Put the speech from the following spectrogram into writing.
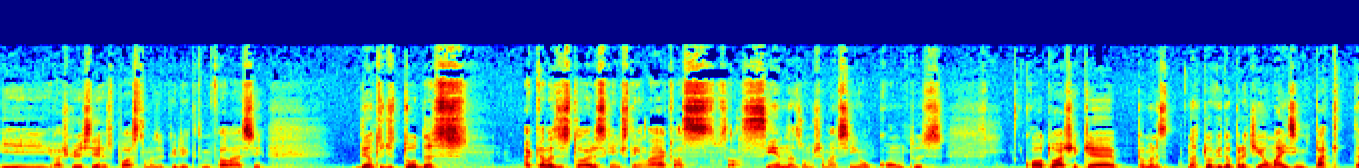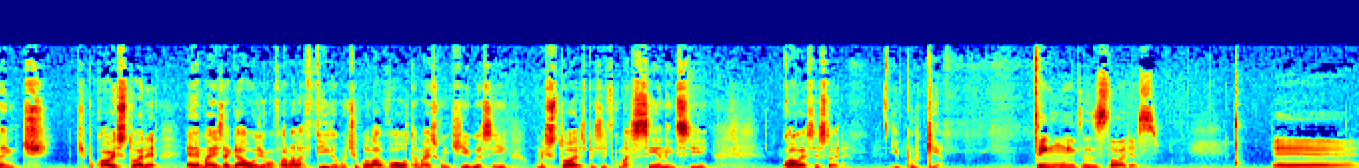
E eu acho que eu já sei a resposta, mas eu queria que tu me falasse dentro de todas aquelas histórias que a gente tem lá, aquelas lá, cenas, vamos chamar assim, ou contos, qual tu acha que é, pelo menos na tua vida para ti, é o mais impactante? Tipo, qual a história é mais legal, de alguma forma ela fica contigo, ela volta mais contigo, assim, uma história específica, uma cena em si. Qual é essa história? E por quê? Tem muitas histórias. É...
